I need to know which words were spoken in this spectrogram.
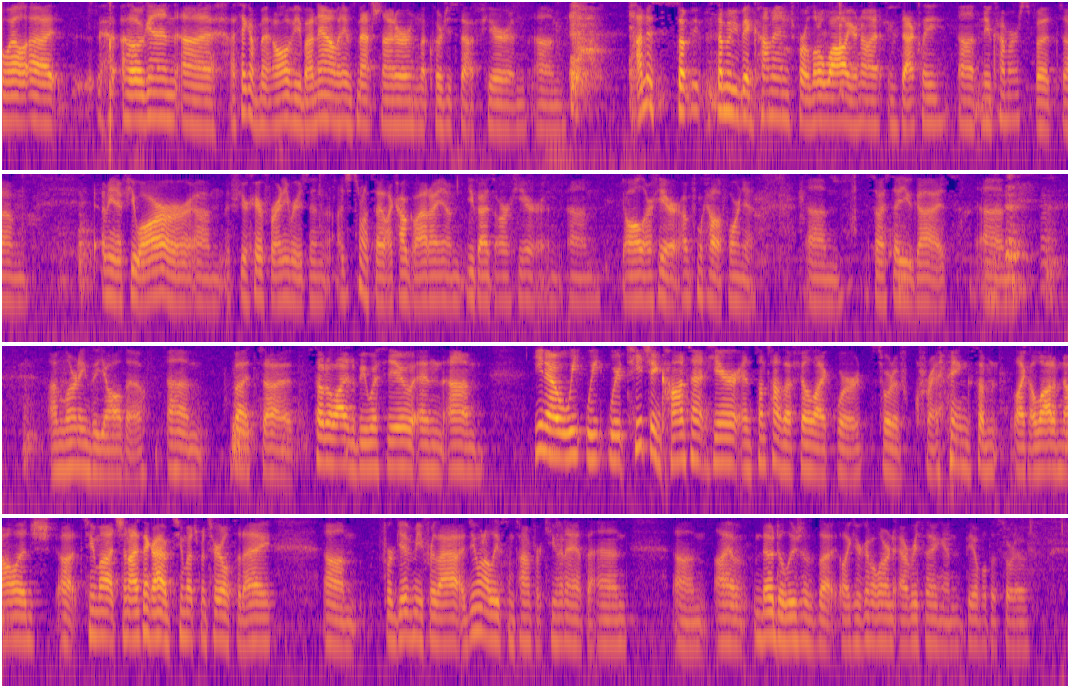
Well, uh, hello again. Uh, I think I've met all of you by now. My name is Matt Schneider. I'm the clergy staff here, and um, I know some some of you've been coming for a little while. You're not exactly uh, newcomers, but um, I mean, if you are, or um, if you're here for any reason, I just want to say like how glad I am you guys are here, and um, y'all are here. I'm from California, um, so I say you guys. Um, I'm learning the y'all though. Um, but uh, so delighted to be with you. And um, you know, we, we we're teaching content here, and sometimes I feel like we're sort of cramming some like a lot of knowledge uh, too much, and I think I have too much material today. Um, forgive me for that. I do want to leave some time for Q and A at the end. Um, I have no delusions that like you're going to learn everything and be able to sort of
